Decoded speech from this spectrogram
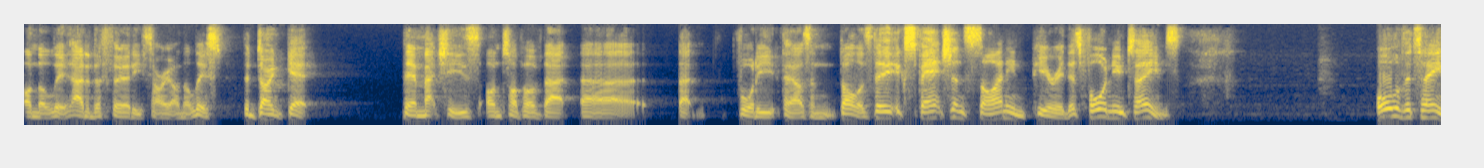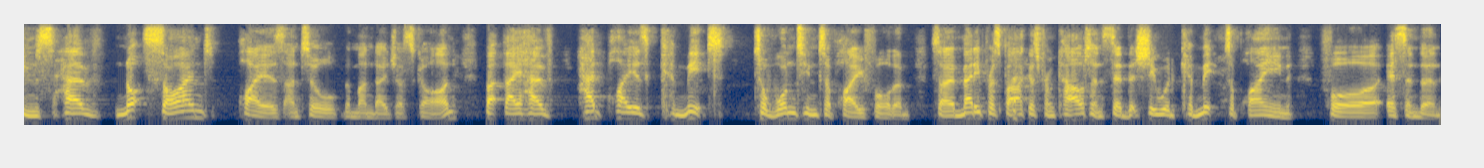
on the list, out of the 30, sorry, on the list that don't get their matches on top of that uh, that $40,000. The expansion signing period, there's four new teams. all of the teams have not signed players until the Monday just gone, but they have had players commit to wanting to play for them. So Maddy Prespakis from Carlton said that she would commit to playing for Essendon.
